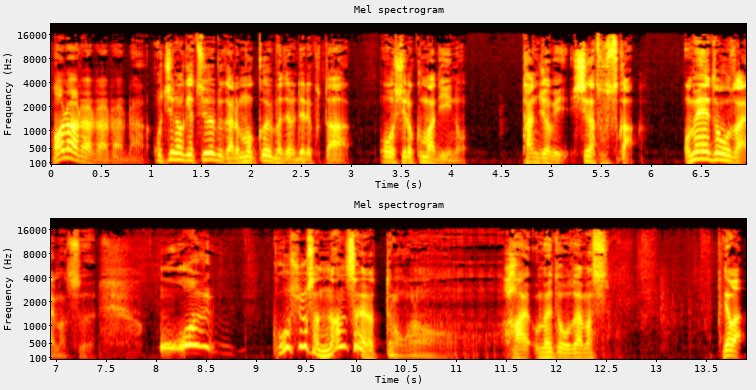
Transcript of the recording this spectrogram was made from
あららららら。うちの月曜日から木曜日までのディレクター、大城熊 D の誕生日7月2日。おめでとうございます。お、大城さん何歳だったのかな？はい、おめでとうございます。では、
